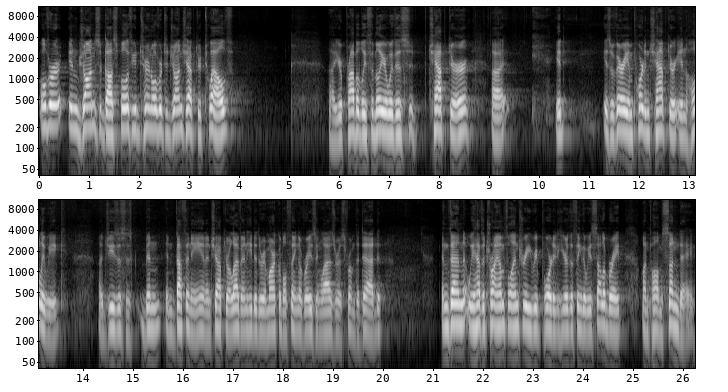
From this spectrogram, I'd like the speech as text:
over in John's gospel, if you turn over to John chapter 12, uh, you're probably familiar with this chapter. Uh, it is a very important chapter in Holy Week. Uh, Jesus has been in Bethany, and in chapter 11, he did the remarkable thing of raising Lazarus from the dead. And then we have the triumphal entry reported here, the thing that we celebrate on Palm Sunday.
